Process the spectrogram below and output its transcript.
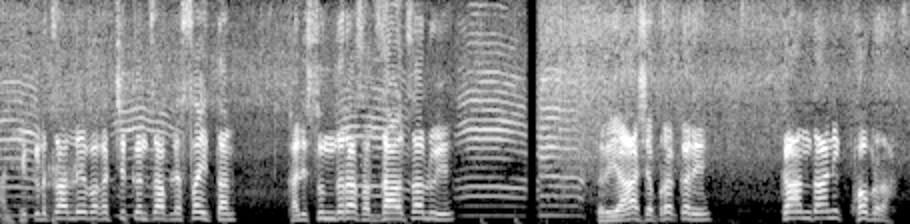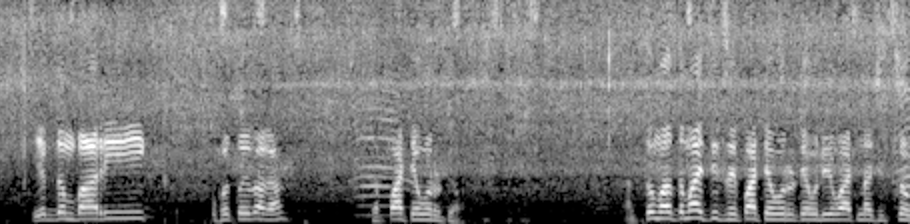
आणि इकडे चाललंय बघा चिकनचं आपल्या साहित्यान खाली सुंदर असा जाळ चालू आहे. तर या अशा प्रकारे कांदा आणि खोबरा एकदम बारीक होतोय बघा. त्या पाट्यावर वरोट्यावर. आणि तुम्हाला तर माहितीच आहे पाट्यावर वरोट्यावर वाटणाची चव.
